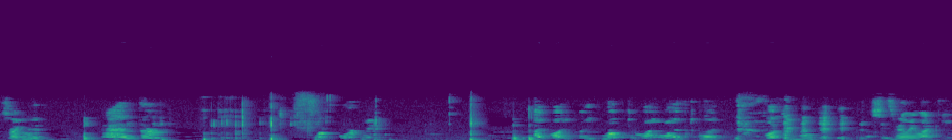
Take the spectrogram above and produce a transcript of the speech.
Second it? And third? What board meeting? I might make love to my wife tonight. Lucky woman. She's really lucky.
